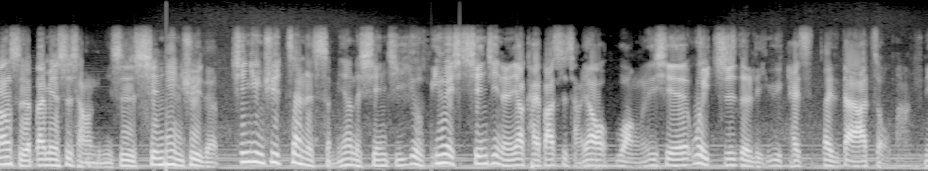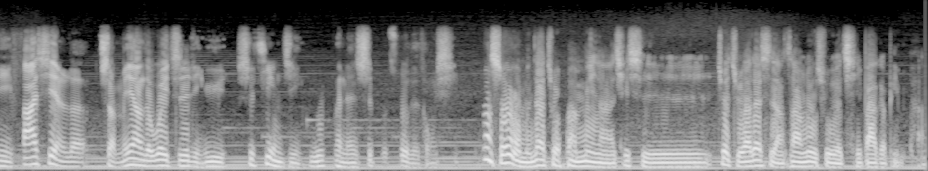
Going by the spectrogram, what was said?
当时的拌面市场你是先进去的，先进去占了什么样的先机？又因为先进人要开发市场，要往一些未知的领域开始带着大家走嘛。你发现了什么样的未知领域是陷阱，有可能是不错的东西？那时候我们在做拌面啊，其实最主要在市场上露出了七八个品牌。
